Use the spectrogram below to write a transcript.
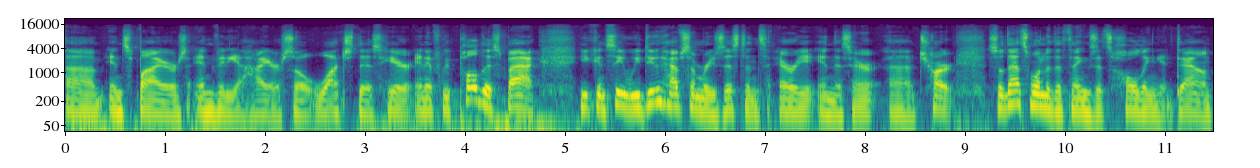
um, inspires NVIDIA higher. So watch this here. And if we pull this back, you can see we do have some resistance area in this air, uh, chart. So that's one of the things that's holding it down.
